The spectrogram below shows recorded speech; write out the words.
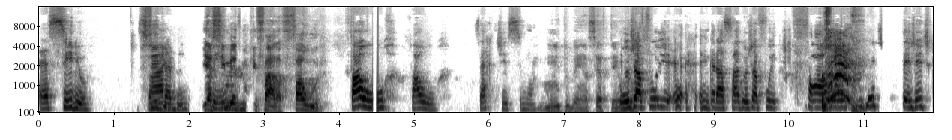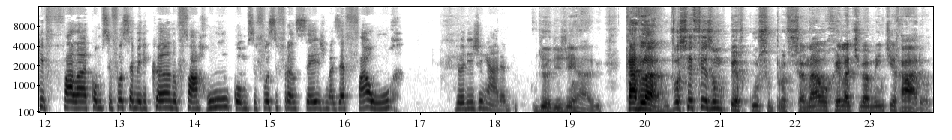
É sírio. Sou sírio. árabe. E assim Sim. mesmo que fala, Faur. Faur, Faur. Certíssimo. Muito bem, acertei. Eu já fui, é, é, engraçado, eu já fui fala. tem, gente, tem gente que fala como se fosse americano, farru, como se fosse francês, mas é faur, de origem árabe. De origem árabe. Carla, você fez um percurso profissional relativamente raro,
